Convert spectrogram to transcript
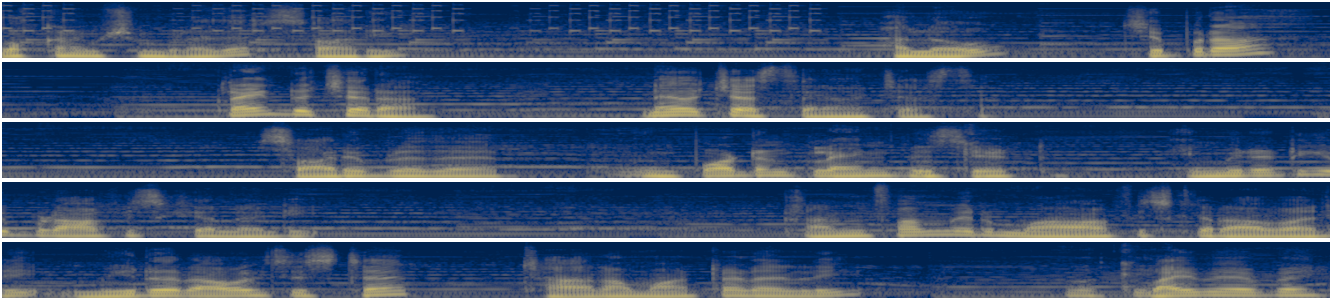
ఒక్క నిమిషం బ్రదర్ సారీ హలో చెప్పురా? క్లయింట్ వచ్చారా? నేను వచ్చేస్తాను నేను వచ్చేస్తా sorry brother important client visit ఇమీడియట్గా ఇప్పుడు ఆఫీస్కి వెళ్ళాలి. కన్ఫర్మ్ మీరు మా ఆఫీస్కి రావాలి. మీరు రావాలి సిస్టర్ చాలా మాట్లాడాలి. ఓకే బాయ్ బాయ్ బాయ్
